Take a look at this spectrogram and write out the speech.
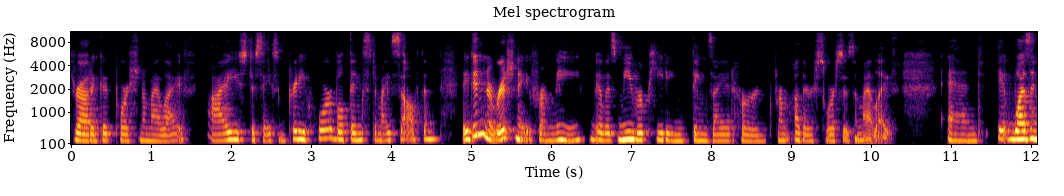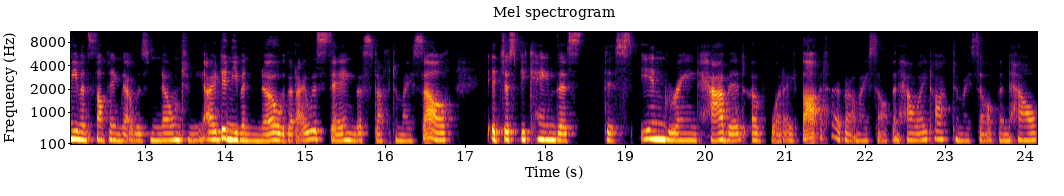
throughout a good portion of my life. I used to say some pretty horrible things to myself, and they didn't originate from me. It was me repeating things I had heard from other sources in my life. And it wasn't even something that was known to me. I didn't even know that I was saying this stuff to myself. It just became this this ingrained habit of what I thought about myself and how I talked to myself and how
